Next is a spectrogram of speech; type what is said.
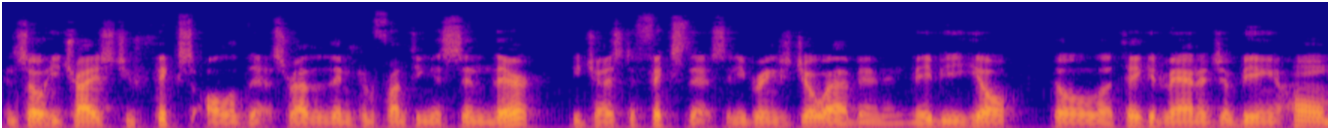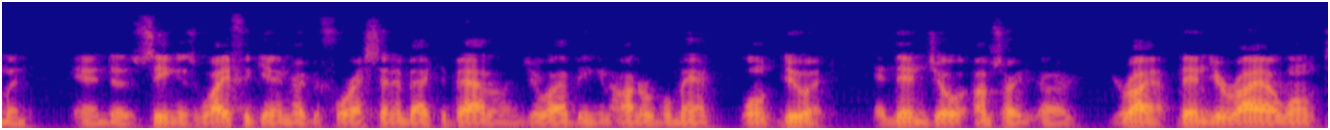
And so he tries to fix all of this. Rather than confronting his sin there, he tries to fix this. And he brings Joab in, and maybe he'll, he'll uh, take advantage of being at home and and uh, seeing his wife again right before I sent him back to battle, and Joab being an honorable man won't do it. And then Joe, I'm sorry, uh, Uriah. Then Uriah won't.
